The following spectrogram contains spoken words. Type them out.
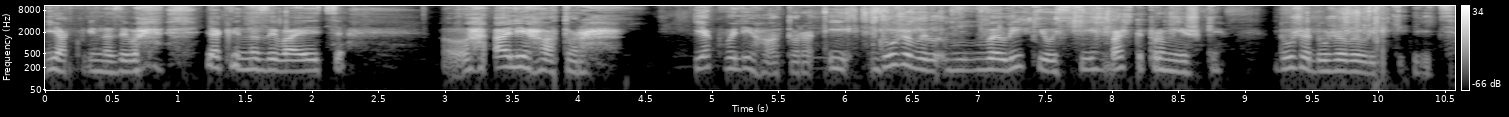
Як він називає, як він називається? Алігатора. Як в алігатора. І дуже великі ось ці, бачите, проміжки. Дуже-дуже великі. Дивіться.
